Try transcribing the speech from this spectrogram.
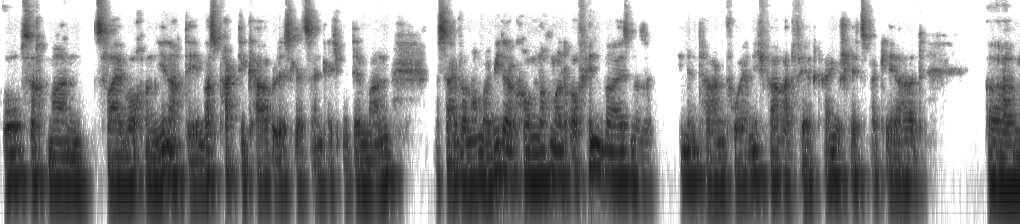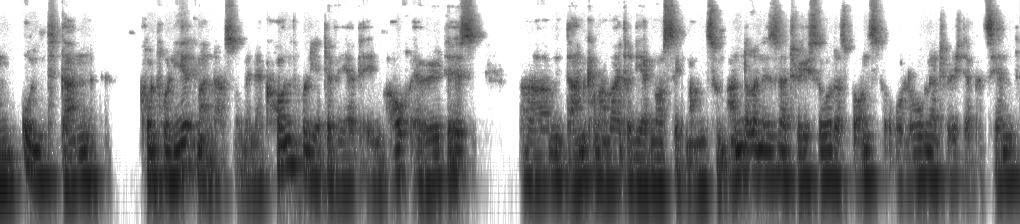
grob sagt man zwei Wochen, je nachdem, was praktikabel ist letztendlich mit dem Mann, dass er einfach nochmal wiederkommen, nochmal darauf hinweisen, dass er in den Tagen vorher nicht Fahrrad fährt, keinen Geschlechtsverkehr hat. Ähm, und dann kontrolliert man das. Und wenn der kontrollierte Wert eben auch erhöht ist, ähm, dann kann man weitere Diagnostik machen. Zum anderen ist es natürlich so, dass bei uns Urologen natürlich der Patient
